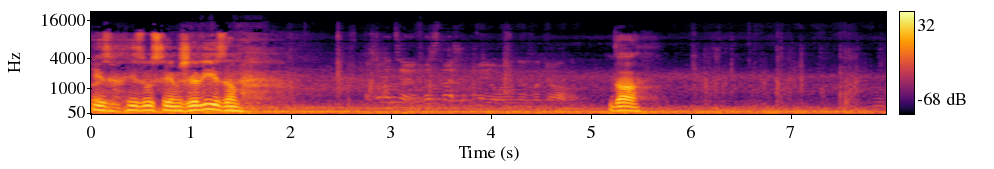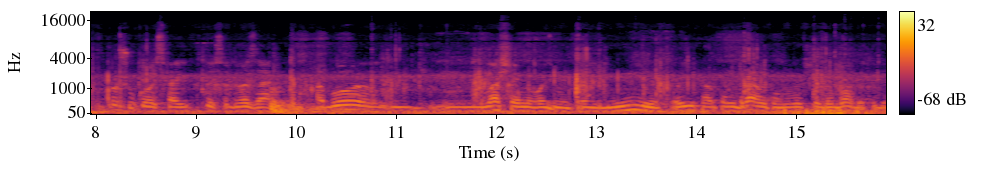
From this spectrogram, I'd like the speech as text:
І, з- усім желізом. Да. Машину возьму, поїду. Ні, поїхав там драйвиком, лише до баби туди.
